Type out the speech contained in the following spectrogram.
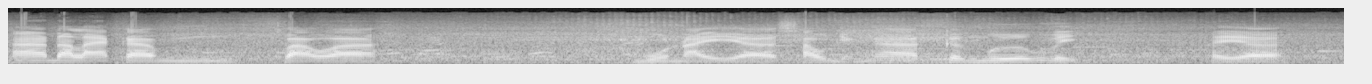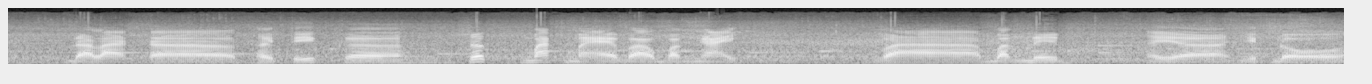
À, Đà Lạt à, vào à, mùa này à, sau những à, cơn mưa quý vị thì à, Đà Lạt à, thời tiết à, rất mát mẻ vào ban ngày và ban đêm. Thì à, nhiệt độ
